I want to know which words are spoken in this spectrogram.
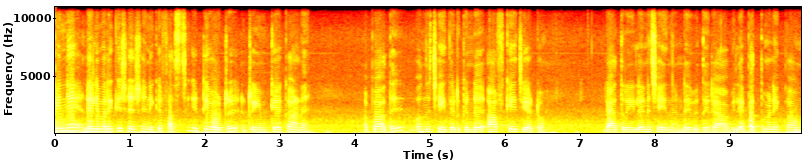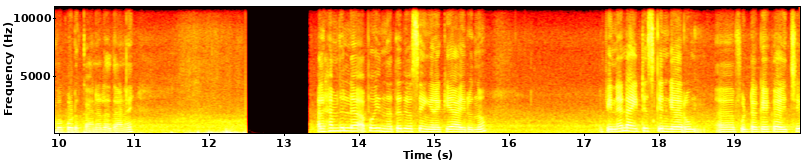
പിന്നെ ഡെലിവറിക്ക് ശേഷം എനിക്ക് ഫസ്റ്റ് കിട്ടിയ ഓർഡർ ഡ്രീം കേക്കാണ് അപ്പോൾ അത് ഒന്ന് ചെയ്തെടുക്കുന്നുണ്ട് ഹാഫ് കെ ജി കേട്ടോ രാത്രിയിൽ തന്നെ ചെയ്യുന്നുണ്ട്. ഇത് രാവിലെ പത്ത് മണിയൊക്കെ ആകുമ്പോൾ കൊടുക്കാനുള്ളതാണ്. അലഹമില്ല അപ്പോൾ ഇന്നത്തെ ദിവസം ഇങ്ങനെയൊക്കെ ആയിരുന്നു പിന്നെ നൈറ്റ് സ്കിൻ കെയറും ഫുഡൊക്കെ കഴിച്ച്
